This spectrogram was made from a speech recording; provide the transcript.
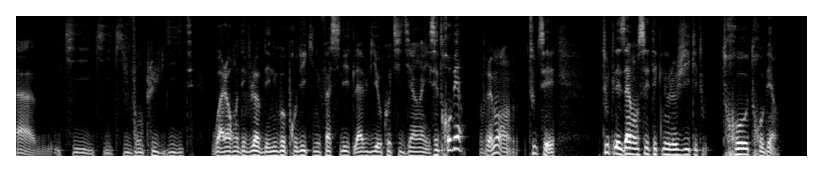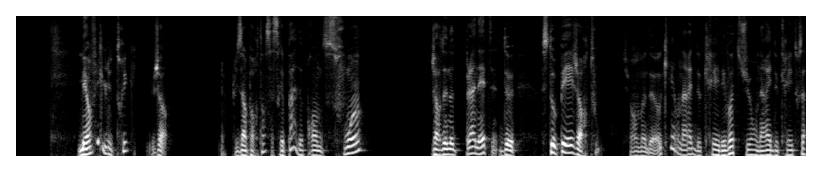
euh, qui, qui, qui, vont plus vite, ou alors on développe des nouveaux produits qui nous facilitent la vie au quotidien, et c'est trop bien, vraiment, toutes, ces, toutes les avancées technologiques et tout, trop trop bien. Mais en fait, le truc, genre, le plus important, ça serait pas de prendre soin, genre, de notre planète, de stopper, genre, tout, en mode, ok, on arrête de créer des voitures, on arrête de créer tout ça.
